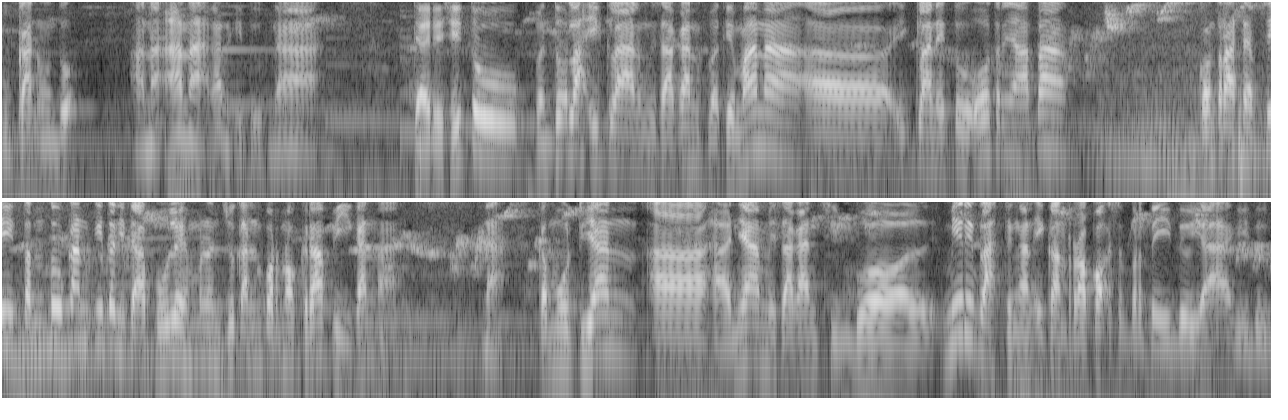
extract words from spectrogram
bukan untuk anak-anak kan gitu. Nah, dari situ bentuklah iklan misalkan bagaimana uh, iklan itu oh ternyata kontrasepsi tentu kan kita tidak boleh menunjukkan pornografi kan nah, nah kemudian uh, hanya misalkan simbol miriplah dengan iklan rokok seperti itu ya gitu.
